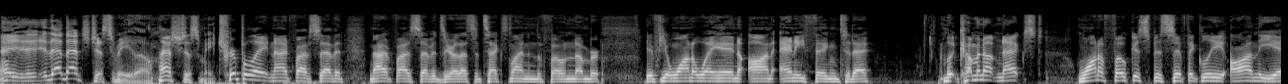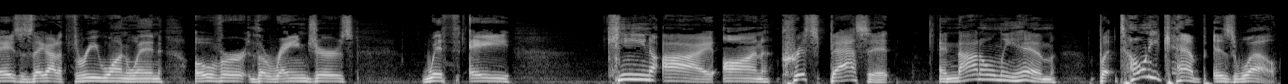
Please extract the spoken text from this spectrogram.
That, that's just me, though. That's just me. Triple eight nine five seven nine five seven zero. That's the text line and the phone number if you want to weigh in on anything today. But coming up next, want to focus specifically on the A's as they got a 3 1 win over the Rangers with a keen eye on Chris Bassitt and not only him, but Tony Kemp as well.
